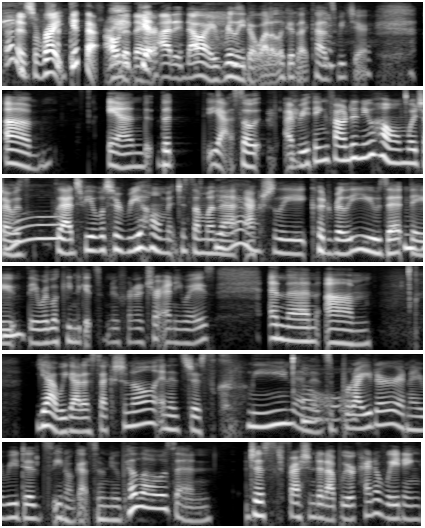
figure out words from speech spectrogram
that is right. Get that out of there. Get out of now. I really don't want to look at that Cosby chair. Um, and the yeah, so everything found a new home, which I was Oh. glad to be able to rehome it to someone that actually could really use it. They Mhm. they were looking to get some new furniture anyways. And then um yeah, we got a sectional and it's just clean and it's Oh. brighter and I redid, you know, got some new pillows and just freshened it up. We were kind of waiting.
